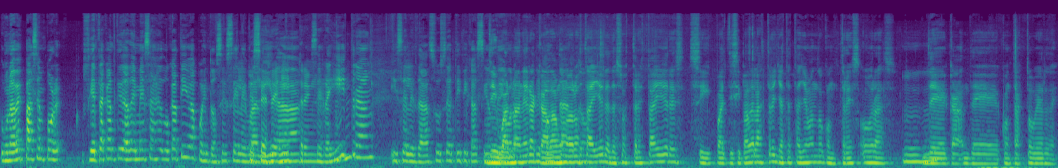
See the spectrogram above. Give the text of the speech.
una vez pasen por cierta cantidad de mesas educativas, pues entonces se les valida, se registren, se registran y se les da su certificación. De igual manera, cada uno de los talleres, de esos tres talleres, si participa de las tres, ya te está llevando con tres horas de, de contacto verde,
